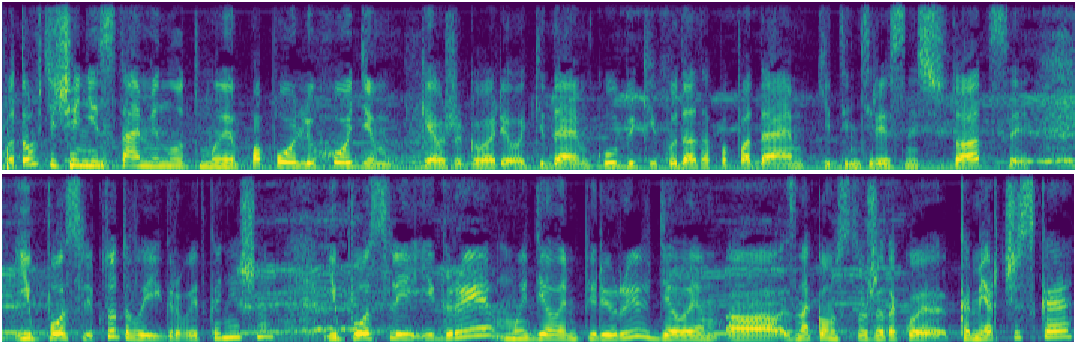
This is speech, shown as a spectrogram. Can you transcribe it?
Потом в течение 100 минут мы по полю ходим, как я уже говорила, кидаем кубики, куда-то попадаем, какие-то интересные ситуации. И после, кто-то выигрывает, конечно, и после игры мы делаем перерыв, делаем э, знакомство уже такое коммерческое,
